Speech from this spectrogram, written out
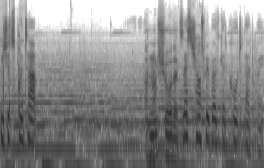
We should split up. I'm not sure that's... Less chance we both get caught that way.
